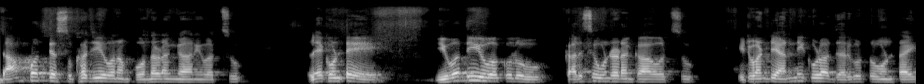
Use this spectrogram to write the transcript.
దాంపత్య సుఖజీవనం పొందడం కానివచ్చు లేకుంటే యువతి యువకులు కలిసి ఉండడం కావచ్చు ఇటువంటి అన్నీ కూడా జరుగుతూ ఉంటాయి.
